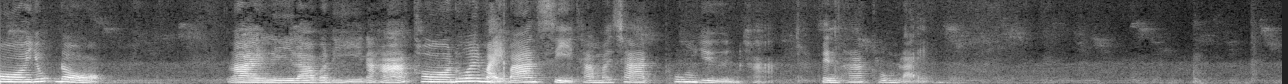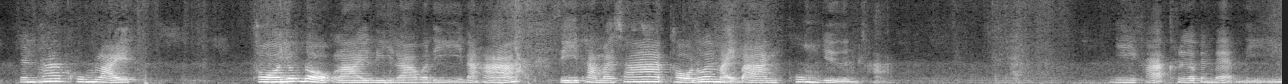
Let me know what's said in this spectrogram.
อยุกดอก ลายลีลาวดีนะคะ ทอด้วยไหมบ้านสีธรรมชาติพุ่งยืนค่ะ เป็นผ้าคลุมไหล่เป็นผ้าคลุมไหล่ทอยุกดอกลายลีลาวดีนะคะ สีธรรมชาติทอด้วยไหมบ้านพุ่งยืนค่ะ นี่ค่ะ เครือเป็นแบบนี้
